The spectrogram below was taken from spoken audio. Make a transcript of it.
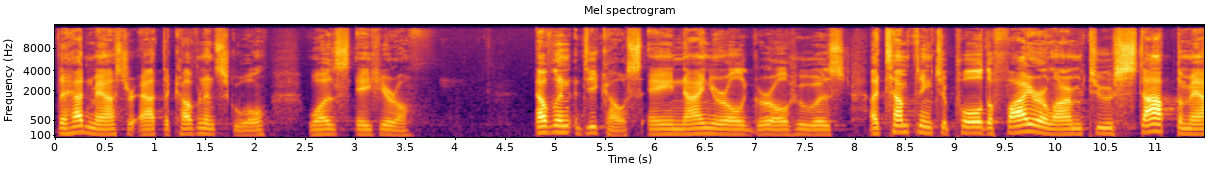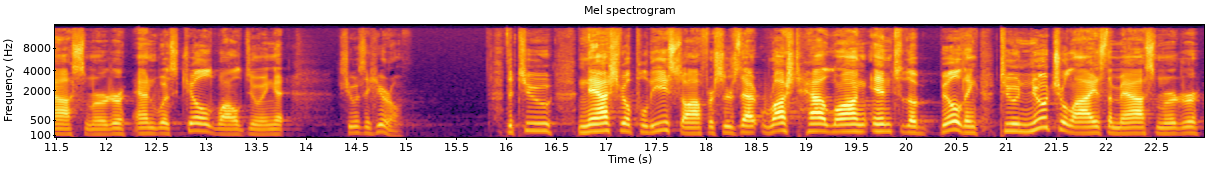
the headmaster at the Covenant School, was a hero. Evelyn Dieckhaus, a nine year old girl who was attempting to pull the fire alarm to stop the mass murder and was killed while doing it, she was a hero. The two Nashville police officers that rushed headlong into the building to neutralize the mass murder,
